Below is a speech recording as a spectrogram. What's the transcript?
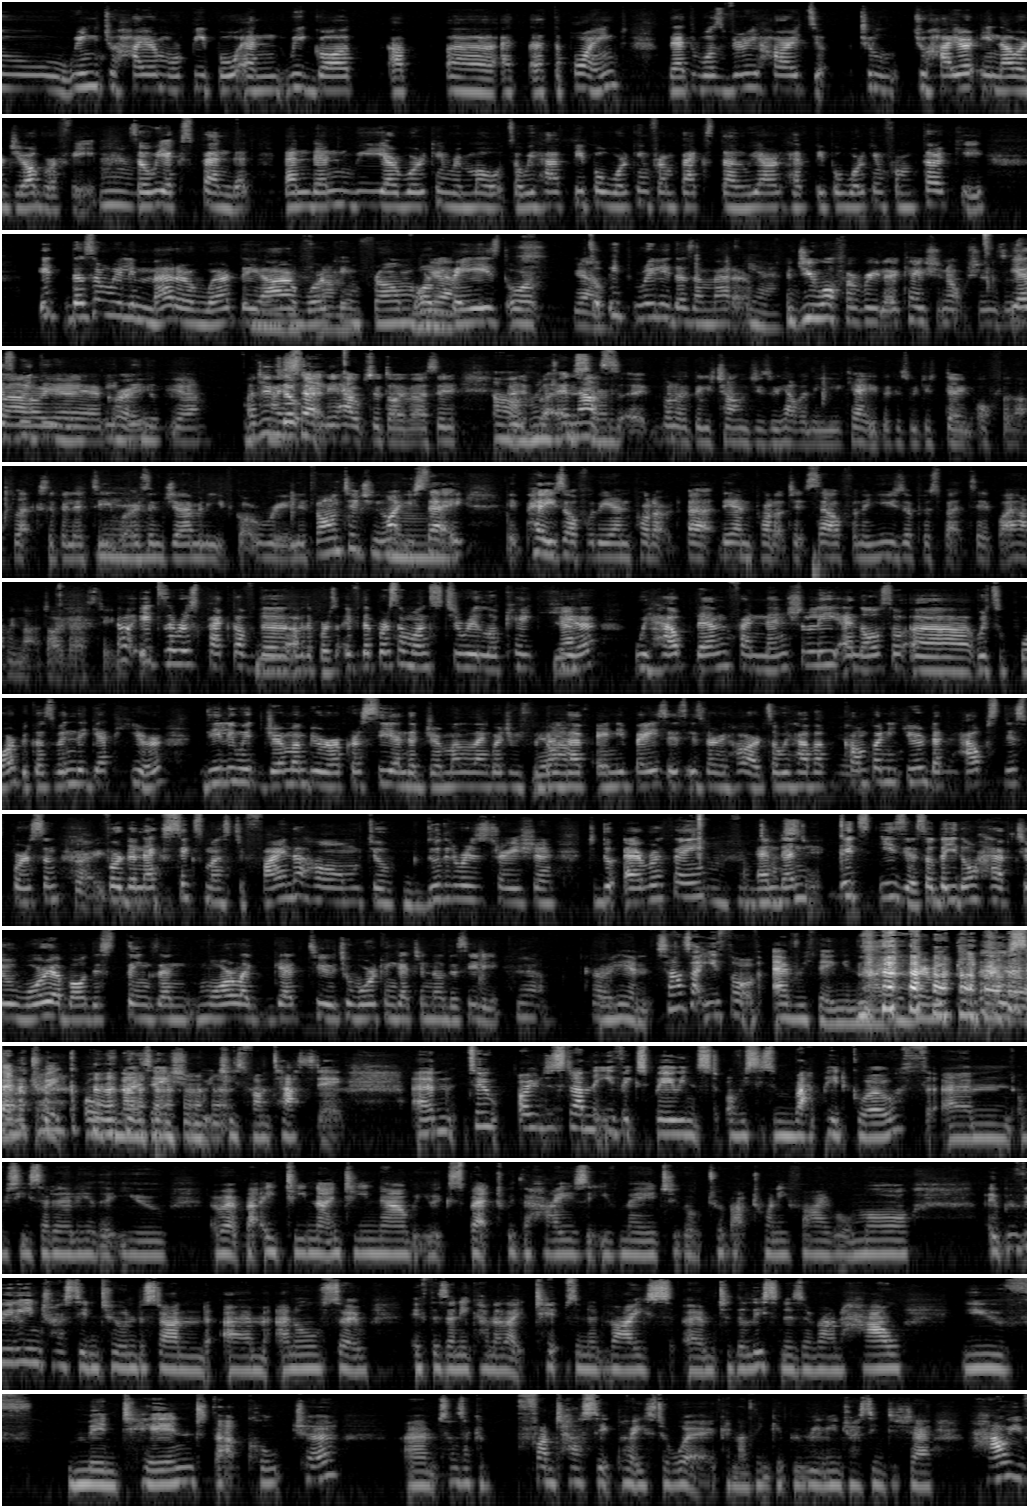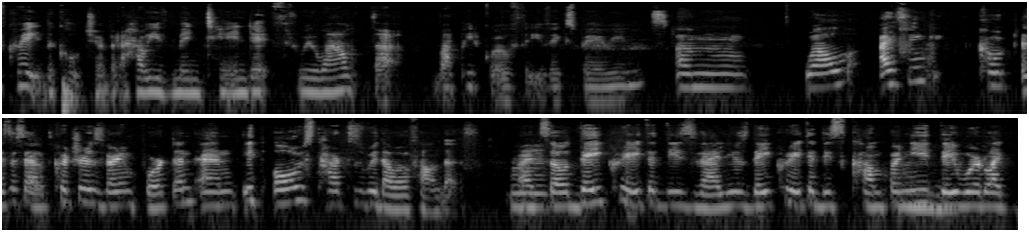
we need to hire more people and we got up uh, at, at the point that was very hard to to, to hire in our geography Mm. so we expanded and then we are working remote so we have people working from pakistan we are have people working from turkey it doesn't really matter where they Where are they're from. working from, or Yeah. based or yeah. so it really doesn't matter Yeah. And do you offer relocation options as Yes, we do. Yeah, yeah, We great. do. Yeah. I think Fantastic. this certainly helps with diversity. Oh, But- but- and that's 100%. uh, one of the biggest challenges we have in the UK because we just don't offer that flexibility. Yeah. Whereas in Germany, you've got a real advantage, and like you Mm. say, it pays off with the end product, uh, the end product itself, and the user perspective by having that diversity. No, it's the respect of the Mm. of the person. If the person wants to relocate Yeah. here, we help them financially and also uh, with support because when they get here, dealing with German bureaucracy and the German language, if you don't have any basis, is very hard. So we have a Yeah. company here that helps this person Great. for the next six months to find a home, to do the registration, to do everything. Oh, And then it's easier, so they don't have to worry about these things and more like get to, to work and get to know the city. Yeah. Brilliant. Sounds like you thought of everything in like a very people centric organisation, which is fantastic. Um, so I understand that you've experienced obviously some rapid growth. Um, obviously, you said earlier that you are at about 18, 19 now, but you expect with the hires that you've made to go up to about 25 or more. It'd be really interesting to understand, um, and also if there's any kind of like tips and advice um, to the listeners around how you've maintained that culture um, sounds like a fantastic place to work, and I think it'd be really interesting to share how you've created the culture, but how you've maintained it throughout that rapid growth that you've experienced. Um, well, I think, as I said, culture is very important, and it all starts with our founders, right? Mm. So they created these values, they created this company, Mm. they were like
